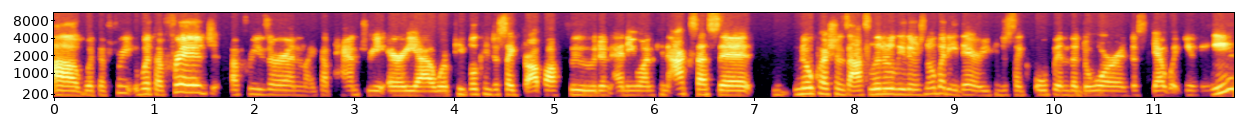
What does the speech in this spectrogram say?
uh, with a free with a fridge a freezer and like a pantry area where people can just like drop off food and anyone can access it. No questions asked. Literally there's nobody there. You can just like open the door and just get what you need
